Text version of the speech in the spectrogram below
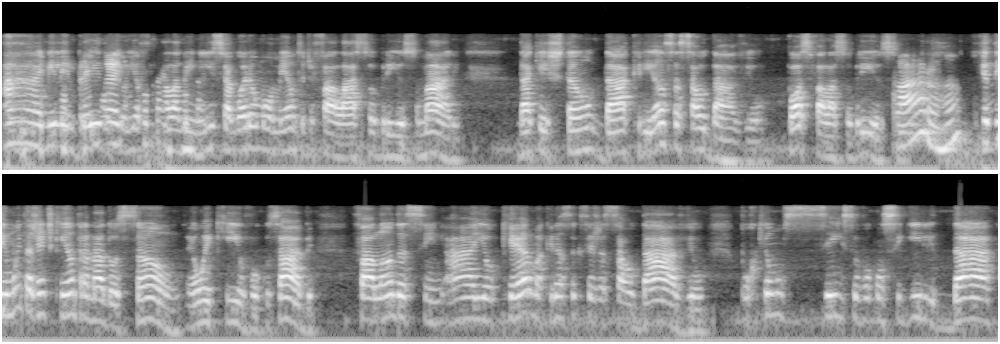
Ai, me lembrei do que eu ia falar no início, agora é o momento de falar sobre isso, Mari, da questão da criança saudável. Posso falar sobre isso? Claro. Uhum. Porque tem muita gente que entra na adoção, é um equívoco, sabe? Falando assim, ah, eu quero uma criança que seja saudável, porque eu não sei se eu vou conseguir lidar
